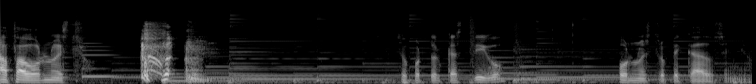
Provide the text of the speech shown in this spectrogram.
a favor nuestro. Soportó el castigo por nuestro pecado, Señor.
